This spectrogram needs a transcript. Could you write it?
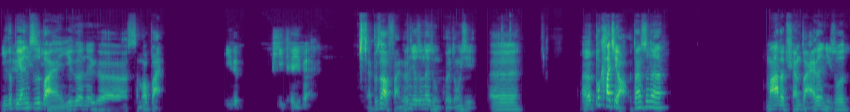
一个编织版，一个那个什么版？一个 PK 版，哎，不知道，反正就是那种鬼东西。呃呃，不卡脚，但是呢，妈的全白的，你说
